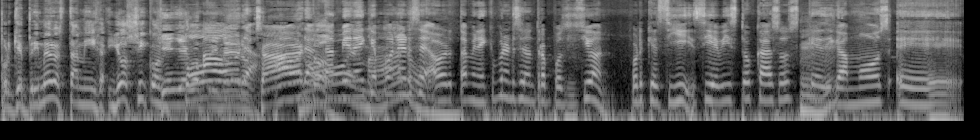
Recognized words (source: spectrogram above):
Porque primero está mi hija. Yo sí con ¿Quién llegó todo- primero? Ahora, ahora también hay que ponerse, ahora también hay que ponerse en otra posición, porque sí, sí he visto casos que digamos eh,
